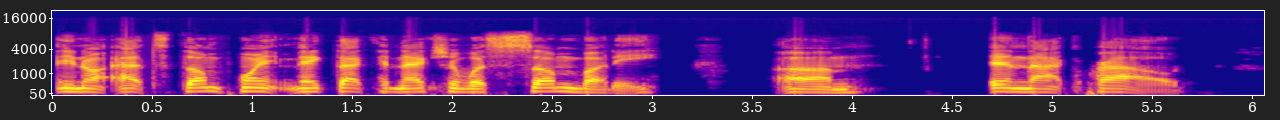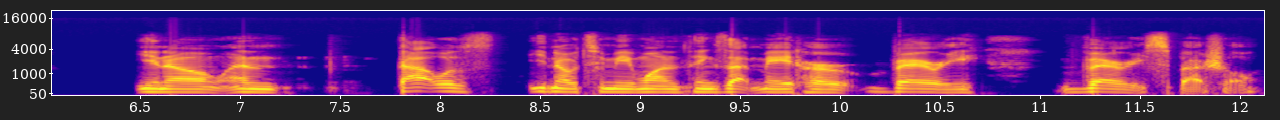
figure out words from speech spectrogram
you know at some point make that connection with somebody um in that crowd you know and that was, you know, to me, one of the things that made her very, very special.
